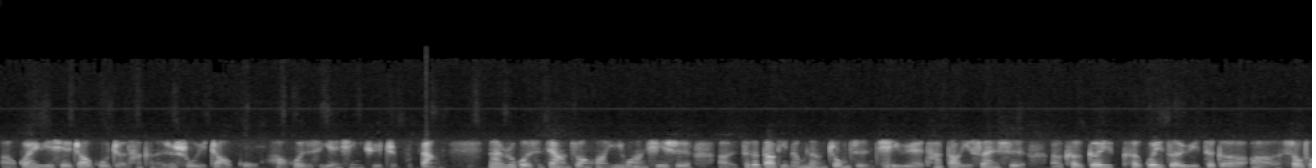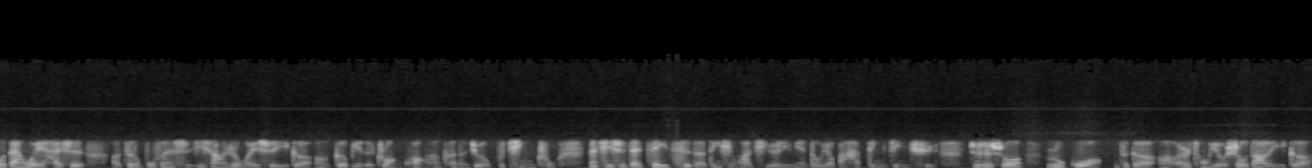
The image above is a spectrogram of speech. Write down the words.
呃关于一些照顾者，他可能是疏于照顾，好，或者是言行举止不当。那如果是这样状况，以往其实呃，这个到底能不能终止契约？它到底算是呃可归可归责于这个呃受托单位，还是呃这个部分实际上认为是一个呃个别的状况，很可能就有不清楚。那其实在这一次的定型化契约里面，都要把它定进去，就是说，如果这个呃儿童有受到了一个。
